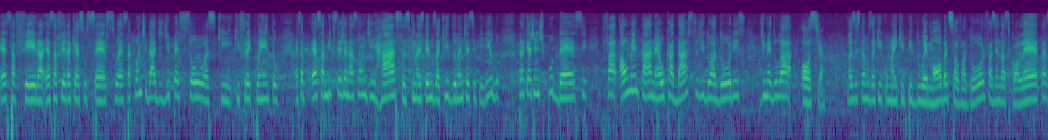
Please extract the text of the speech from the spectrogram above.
essa feira, essa feira que é sucesso, essa quantidade de pessoas que, que frequentam, essa, essa mixigenação de raças que nós temos aqui durante esse período, para que a gente pudesse aumentar né, o cadastro de doadores de medula óssea. Nós estamos aqui com uma equipe do EMOBA de Salvador, fazendo as coletas,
